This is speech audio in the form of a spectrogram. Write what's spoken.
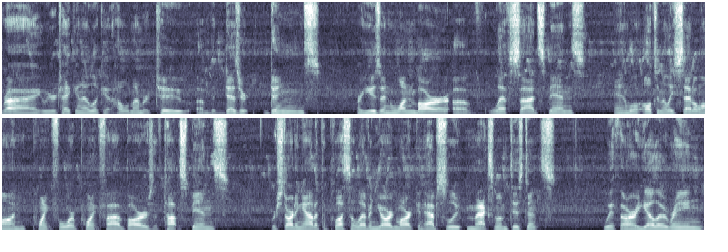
right, we are taking a look at hole number two of the Desert Dunes. We're using one bar of left side spins and we'll ultimately settle on 0.4, 0.5 bars of top spins. We're starting out at the plus 11 yard mark and absolute maximum distance with our yellow ring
